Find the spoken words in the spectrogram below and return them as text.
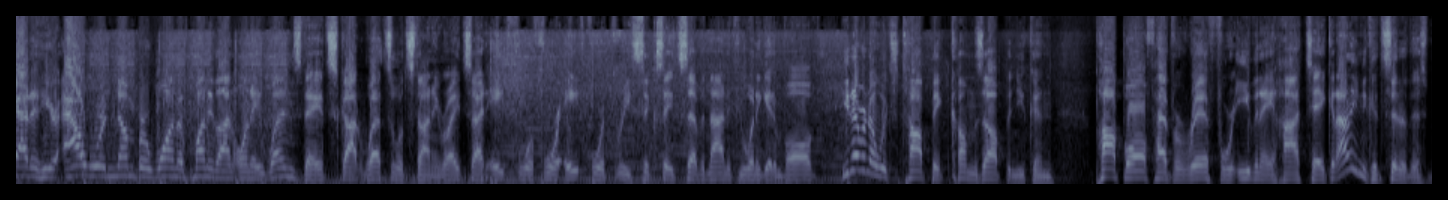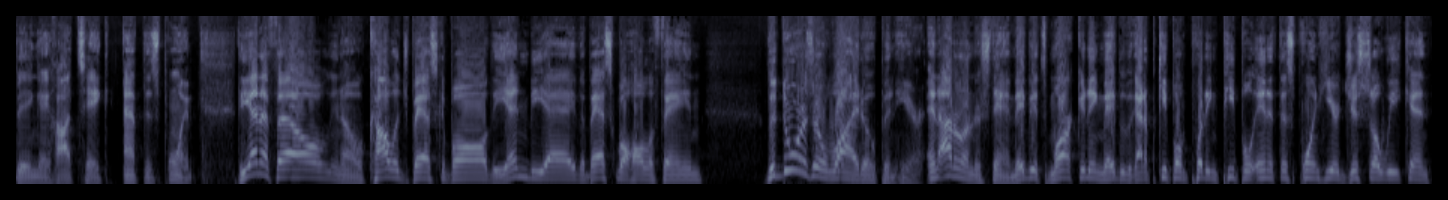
at it here, hour number one of Moneyline on a Wednesday. It's Scott Wetzel. It's Donnie Rightside, 844-843-6879 if you want to get involved. You never know which topic comes up and you can pop off, have a riff, or even a hot take. And I don't even consider this being a hot take at this point. The NFL, you know, college basketball, the NBA, the Basketball Hall of Fame – The doors are wide open here, and I don't understand. Maybe it's marketing. Maybe we got to keep on putting people in at this point here just so we can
